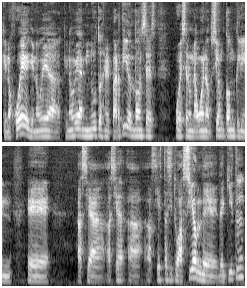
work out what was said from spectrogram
que, no juegue, que no, vea, que no vea minutos en el partido, entonces puede ser una buena opción Conklin eh, hacia, hacia, hacia, esta situación de, de Kittle.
